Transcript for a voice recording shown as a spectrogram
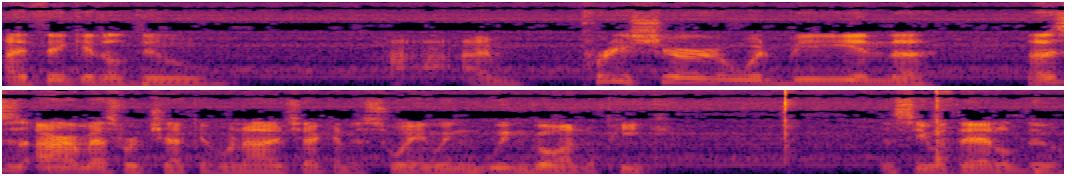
I think it'll do, I, am pretty sure it would be in the, now this is RMS we're checking. We're not checking the swing. We can, we can go on the peak and see what that'll do.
